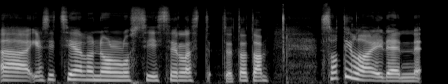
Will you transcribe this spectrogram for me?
Ää, ja sitten siellä on ollut siis sellaista tota, sotilaiden...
